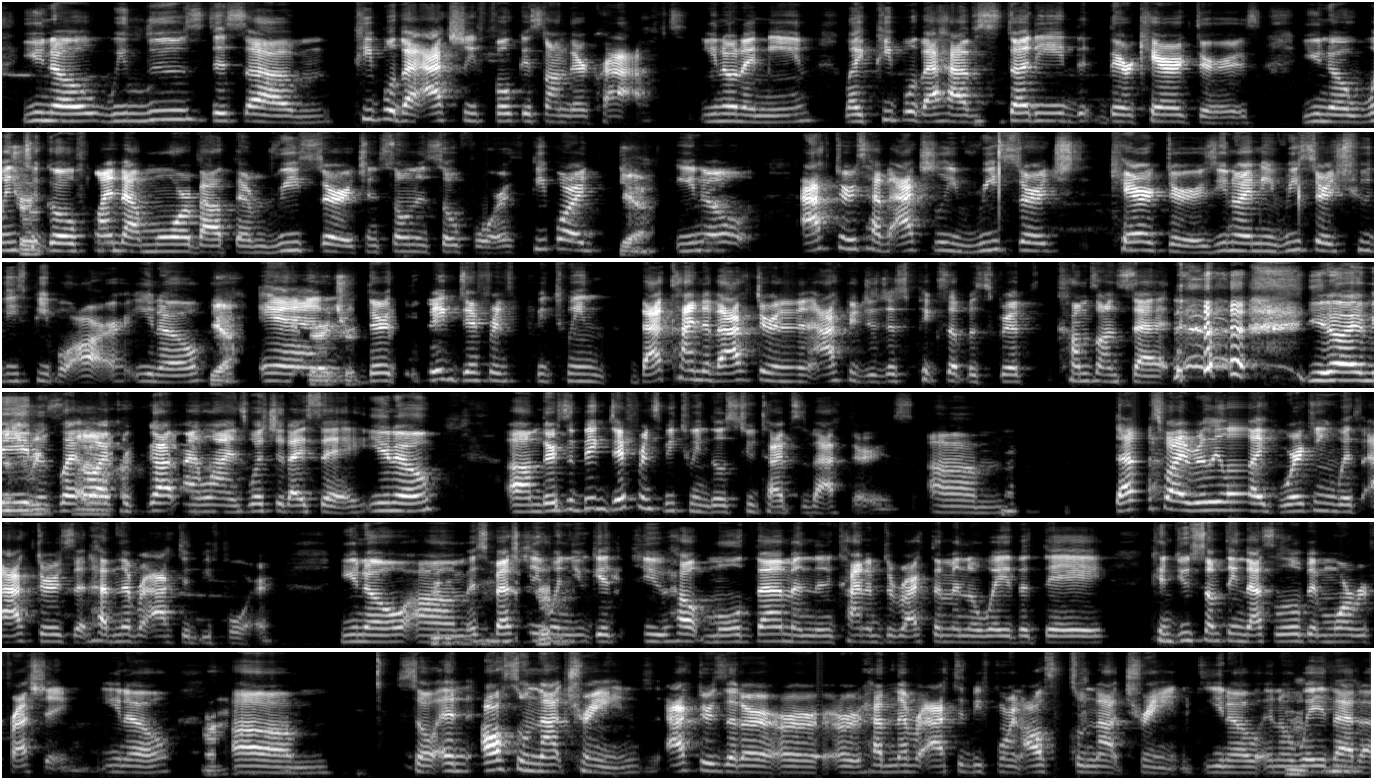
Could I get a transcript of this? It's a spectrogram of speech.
you know, we lose this um people that actually focus on their craft You know what I mean? Like people that have studied their characters, you know, when True. to go find out more about them, research and so on and so forth. People are, yeah, you know, actors have actually researched characters you know i mean? Research who these people are you know? Yeah. And there's a big difference between that kind of actor and an actor that just picks up a script comes on set. You know what i mean? it's like oh i forgot my lines. What should i say? You know? Um, there's a big difference between those two types of actors. Um, that's why i really like working with actors that have never acted before you know um, mm-hmm. especially sure. when you get to help mold them and then kind of direct them in a way that they can do something that's a little bit more refreshing, you know? Right. Um, so, and also not trained actors that are, are, or have never acted before and also not trained, you know, in a mm-hmm. way that,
